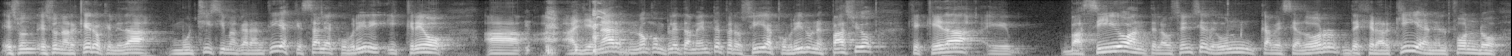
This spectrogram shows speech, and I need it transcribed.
es un, es un arquero que le da muchísimas garantías, que sale a cubrir y, creo a, llenar, no completamente, pero sí a cubrir un espacio que queda eh, vacío ante la ausencia de un cabeceador de jerarquía en el fondo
